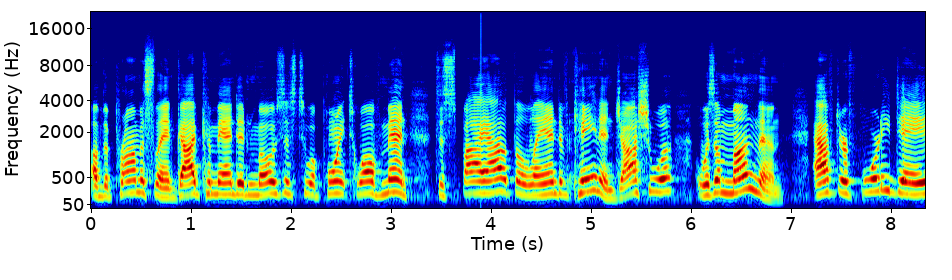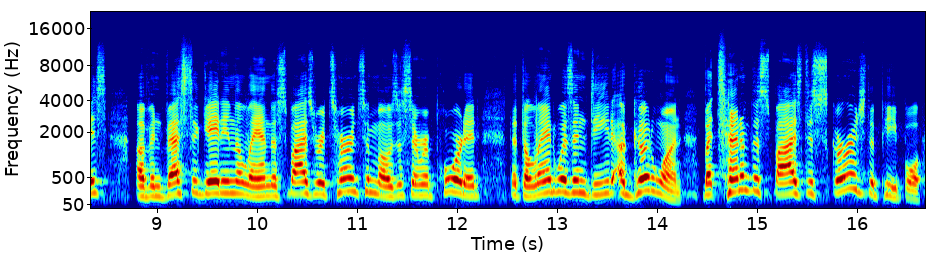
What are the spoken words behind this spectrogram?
of the promised land, God commanded Moses to appoint 12 men to spy out the land of Canaan. Joshua was among them. After 40 days of investigating the land, the spies returned to Moses and reported that the land was indeed a good one. But 10 of the spies discouraged the people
